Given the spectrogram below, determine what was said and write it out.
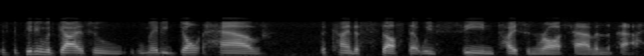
he's competing with guys who who maybe don't have the kind of stuff that we've seen Tyson Ross have in the past.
